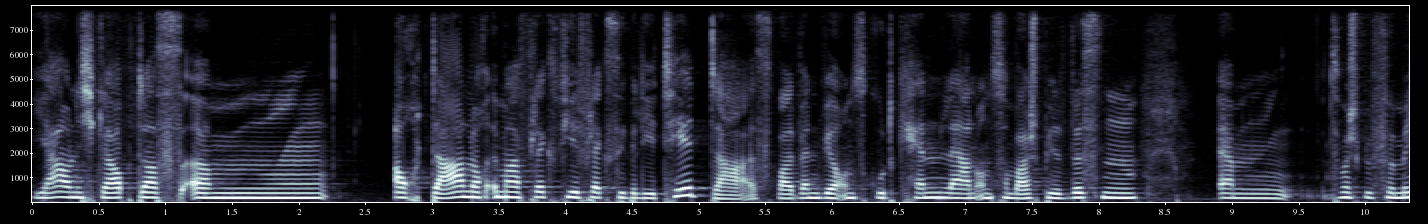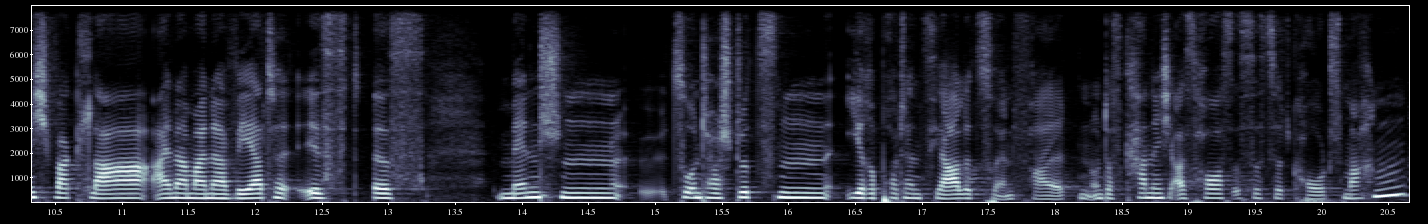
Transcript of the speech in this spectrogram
Ja, und ich glaube, dass ähm, auch da noch immer flex viel Flexibilität da ist, weil wenn wir uns gut kennenlernen und zum Beispiel wissen, ähm, zum Beispiel für mich war klar, einer meiner Werte ist es, Menschen äh, zu unterstützen, ihre Potenziale zu entfalten. Und das kann ich als Horse Assisted Coach machen.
